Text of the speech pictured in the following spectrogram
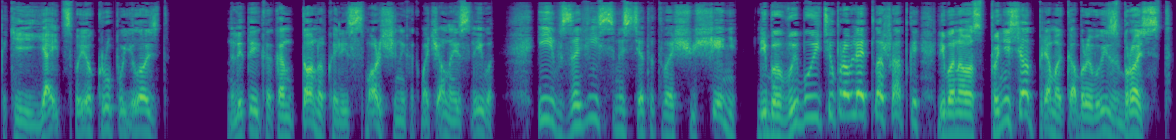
Какие яйца по ее крупу елозит налитые, как антоновка, или сморщенные, как моченая слива. И в зависимости от этого ощущения, либо вы будете управлять лошадкой, либо она вас понесет прямо к обрыву и сбросит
